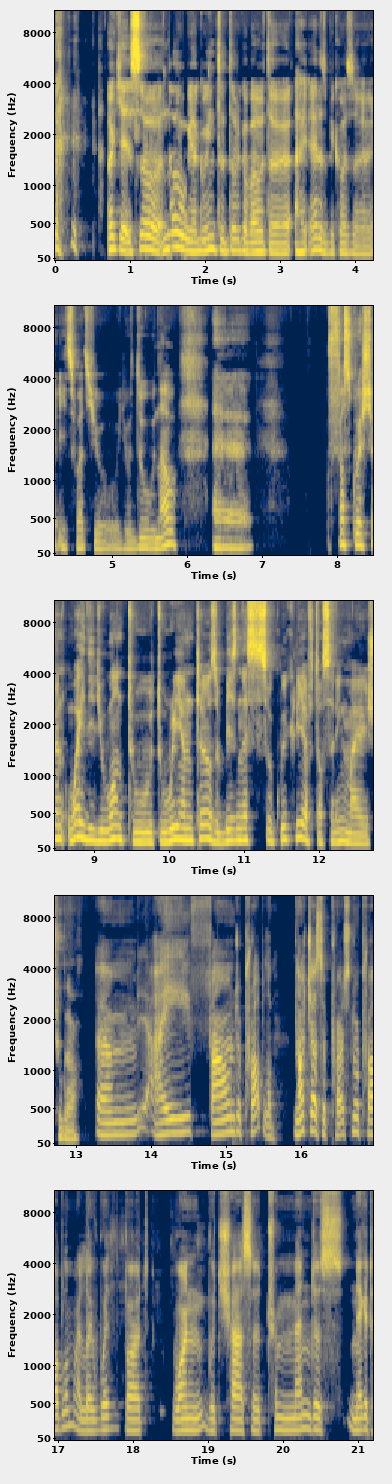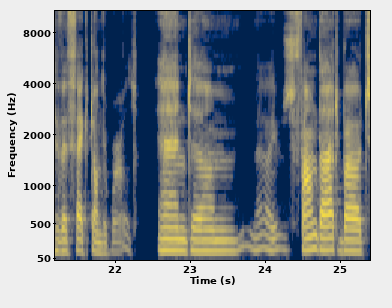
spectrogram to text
okay, so now we are going to talk about uh, IELTS because uh, it's what you you do now. Uh, first question: Why did you want to to re-enter the business so quickly after selling MySugr? Um, I found a problem, not just a personal problem I live with, but one which has a tremendous negative effect on the world. And um, I found that about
